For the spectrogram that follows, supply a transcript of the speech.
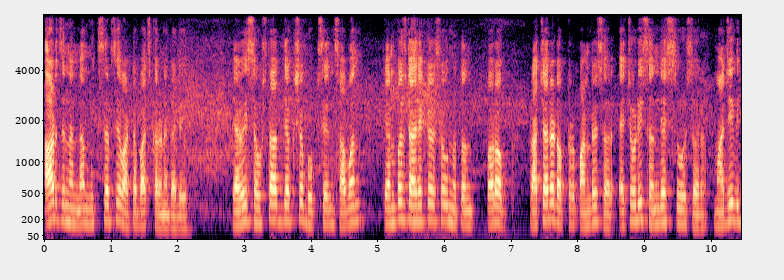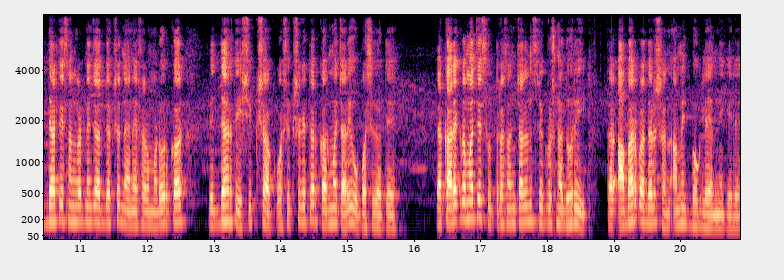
आठ जणांना मिक्सरचे वाटप आज करण्यात आले. यावेळी संस्था अध्यक्ष भूपसेन सावंत कॅम्पस डायरेक्टर सौ नूतन परब प्राचार्य डॉक्टर पांढरे सर एच ओ डी संदेश सुळसर माजी विद्यार्थी संघटनेचे अध्यक्ष ज्ञानेश्वर मडोरकर विद्यार्थी शिक्षक व शिक्षकेतर कर्मचारी उपस्थित होते. या कार्यक्रमाचे सूत्रसंचालन श्रीकृष्ण धुरी तर आभार प्रदर्शन अमित भोगले यांनी केले.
